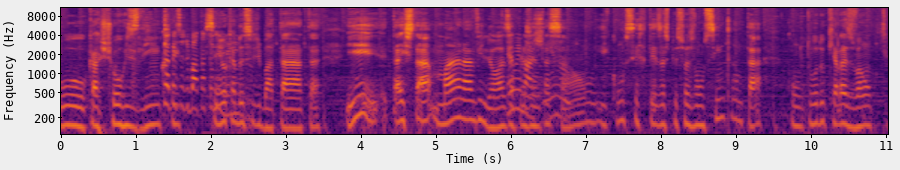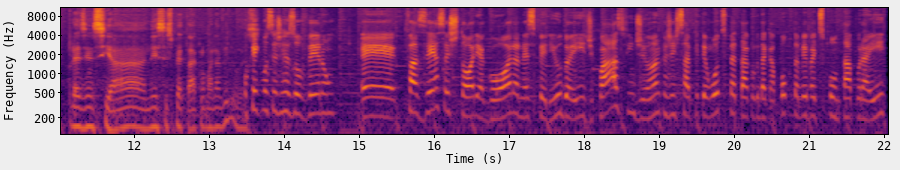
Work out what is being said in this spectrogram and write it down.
o cachorro Slink. O cabeça de batata Senhor Cabeça de Batata. E tá, está maravilhosa eu a apresentação. Imagino. E com certeza as pessoas vão se encantar com tudo que elas vão presenciar nesse espetáculo maravilhoso. Por que, que vocês resolveram é, fazer essa história agora, nesse período aí de quase fim de ano, que a gente sabe que tem um outro espetáculo que daqui a pouco também vai despontar por aí,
